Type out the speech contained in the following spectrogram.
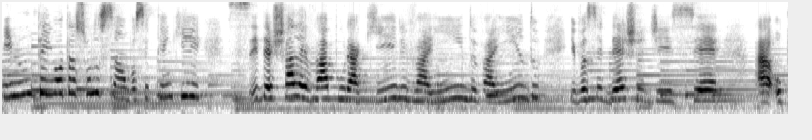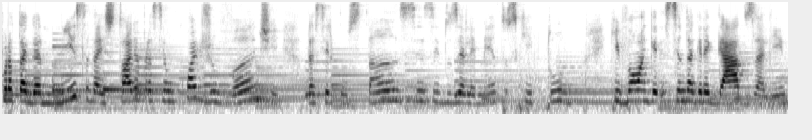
e não tem outra solução. Você tem que se deixar levar por aquilo e vai indo, vai indo, e você deixa de ser o protagonista da história para ser um coadjuvante das circunstâncias e dos elementos que tudo que vão sendo agregados ali,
